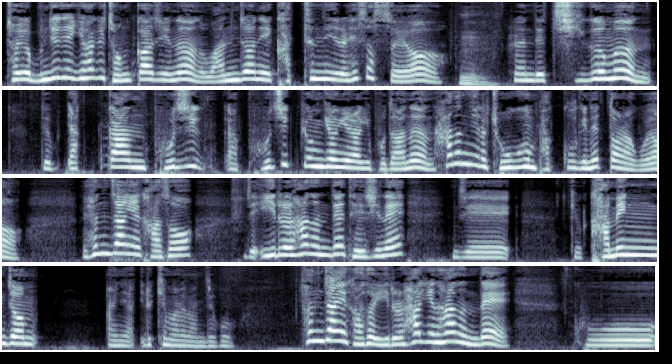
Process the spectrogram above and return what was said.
저희가 문제 제기하기 전까지는 완전히 같은 일을 했었어요. 음. 그런데 지금은 약간 보직, 아, 보직 변경이라기보다는 하는 일을 조금 바꾸긴 했더라고요. 현장에 가서 이제 일을 하는데 대신에 이제 가맹점, 아니야, 이렇게 말하면 안 되고, 현장에 가서 일을 하긴 하는데, 그,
